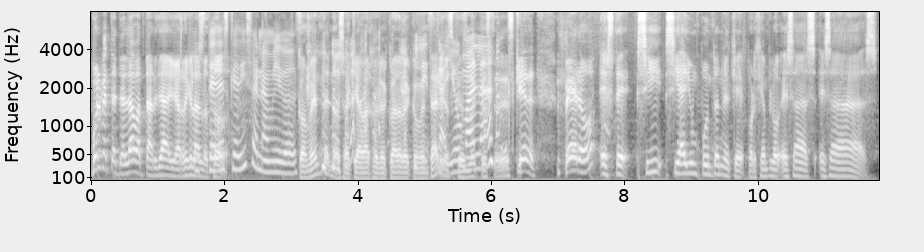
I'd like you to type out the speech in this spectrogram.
vuélvete en el avatar ya y arréglalo ¿Ustedes todo. qué dicen, amigos? Coméntenos aquí abajo en el cuadro de comentarios qué es lo que ustedes quieren. Pero, este, sí, sí hay un punto en el que, por ejemplo, esas, esas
